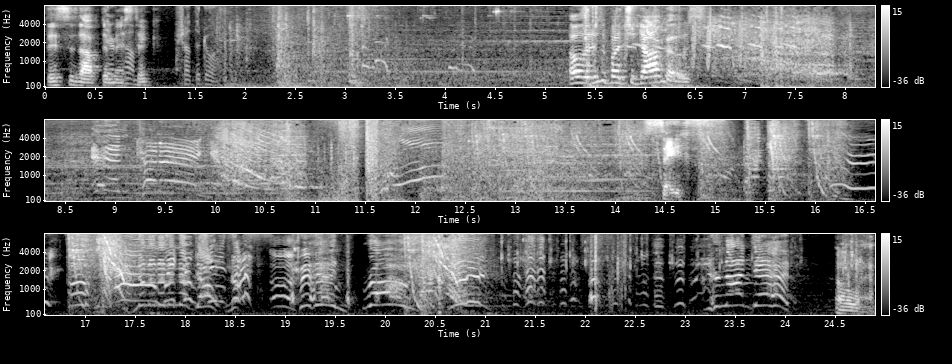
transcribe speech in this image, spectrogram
This is optimistic. Shut the door. Oh, there's a bunch of doggos. Safe. Uh, ben! Rose! You're not dead! Oh, wow.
